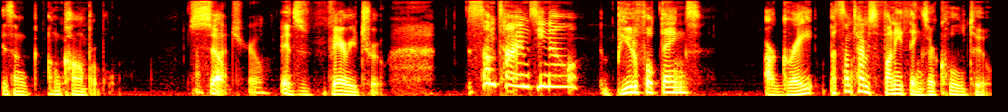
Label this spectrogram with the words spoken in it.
is un- uncomparable. That's so not true. it's very true. Sometimes, you know, beautiful things are great, but sometimes funny things are cool too.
